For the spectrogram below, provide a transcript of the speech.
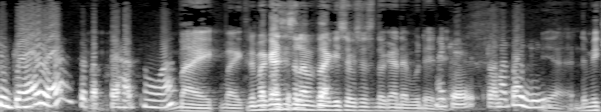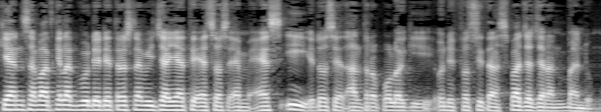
Juga ya, tetap sehat semua. baik, baik. Terima kasih. Selamat pagi, sukses untuk Anda, Bu Dede. Oke, selamat pagi. Ya, demikian sahabat kilat Bu Dede Tresna Wijaya TSOS MSI, dosen antropologi Universitas Pajajaran Bandung.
